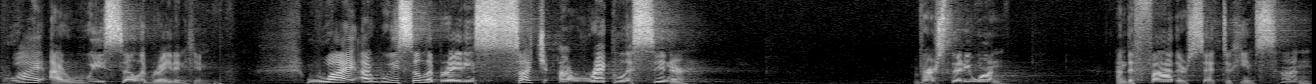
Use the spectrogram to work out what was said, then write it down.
Why are we celebrating him? Why are we celebrating such a reckless sinner? Verse 31 And the father said to him, Son,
